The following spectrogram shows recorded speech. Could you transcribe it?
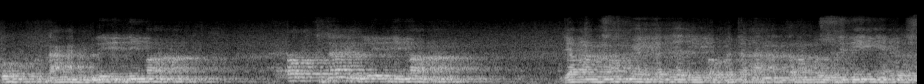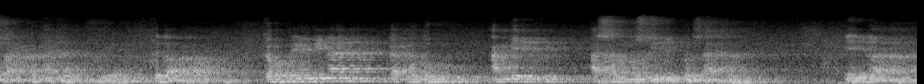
Ruknan beli lima Beli lima Jangan sampai terjadi perpecahan antara muslimin yang berserahkan aja khilafah kepemimpinan gak butuh. Ambil asal muslimin bersatu. Inilah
